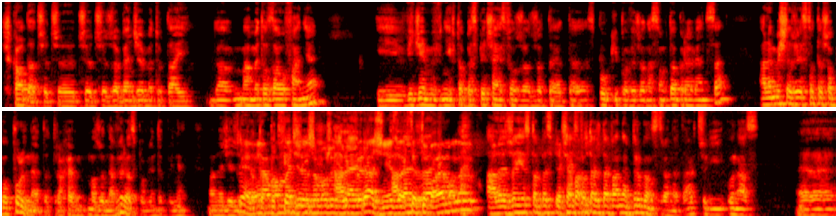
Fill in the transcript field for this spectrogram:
szkodę, czy, czy, czy, czy że będziemy tutaj, no, mamy to zaufanie i widzimy w nich to bezpieczeństwo, że, że te, te spółki powierzone są w dobre ręce, ale myślę, że jest to też obopólne, to trochę może na wyrost powiem, to powinien, mam nadzieję, że nie, to, to ja mam nadzieję, że może ale, nie tak wyraźnie ale, zaakceptowałem, że, ale... Ale że jest to bezpieczeństwo też dawane w drugą stronę, tak, czyli u nas e,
